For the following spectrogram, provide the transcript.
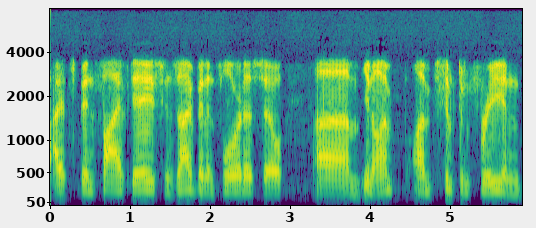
I, it's been five days since I've been in Florida, so um, you know, I'm I'm symptom free, and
